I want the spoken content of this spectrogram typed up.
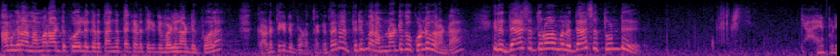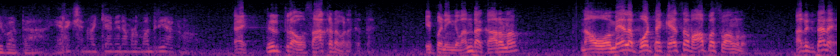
அவங்க நம்ம நாட்டு கோயிலுக்கு இருக்கிற தங்கத்தை கடத்திக்கிட்டு வெளிநாட்டுக்கு போல? கடத்திக்கிட்டு போன தங்கத்தை நான் திரும்ப நம்ம நாட்டுக்கு கொண்டு வரேன்டா. இது தேச துரோகம் இல்ல தேச துண்டு. யா எப்படி பார்த்தா? எலெக்ஷன் வைக்காம நம்மள மந்திரி ஆக்கணும் டேய் நிறுத்துறா உன் சாக்கடை வழக்கத்தை. இப்ப நீங்க வந்த காரணம் நான் உன் மேல போட்ட கேஸ வாபஸ் வாங்கணும். அதுக்கு தானே?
